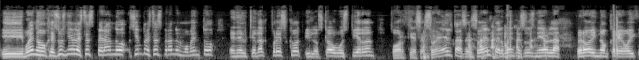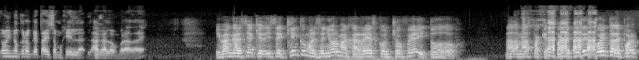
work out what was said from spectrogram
Y bueno, Jesús Niebla está esperando, siempre está esperando el momento en el que Dak Prescott y los Cowboys pierdan, porque se suelta, se suelta el buen Jesús Niebla, pero hoy no creo, hoy, hoy no creo que Tyson Hill haga la hombrada, ¿eh? Iván García que dice, ¿quién como el señor Manjarres con chofer y todo? Nada más para que, para que te des cuenta de por,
